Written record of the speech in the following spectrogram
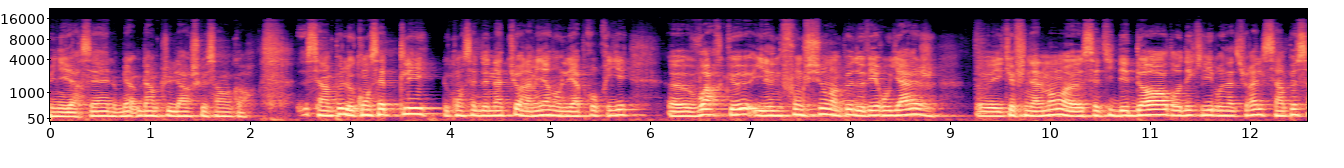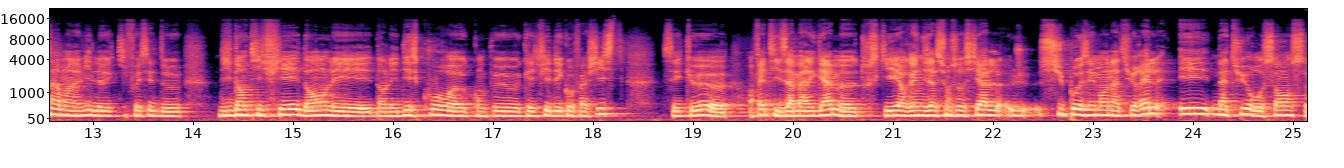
universel, bien, bien plus large que ça encore. C'est un peu le concept clé, le concept de nature, la manière dont il est approprié, euh, voir qu'il a une fonction un peu de verrouillage euh, et que finalement euh, cette idée d'ordre, d'équilibre naturel, c'est un peu ça à mon avis qu'il faut essayer de d'identifier dans les dans les discours qu'on peut qualifier d'écofascistes, c'est que en fait ils amalgament tout ce qui est organisation sociale supposément naturelle et nature au sens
